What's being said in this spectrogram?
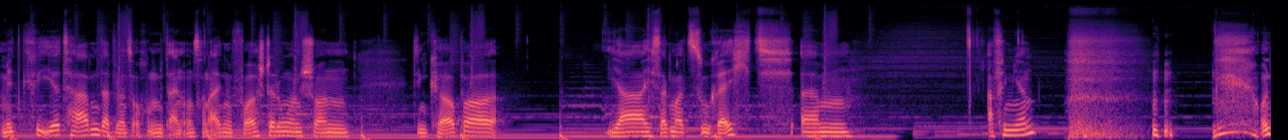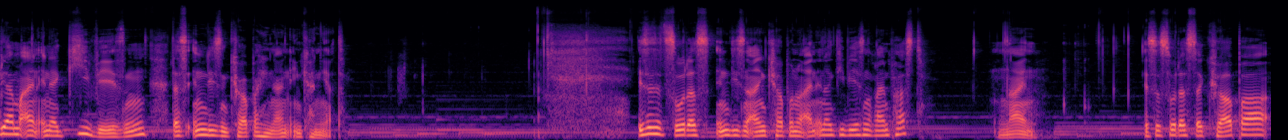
mitkreiert haben, da wir uns auch mit unseren eigenen Vorstellungen schon den Körper, ja, ich sag mal, zu Recht ähm, affirmieren. Und wir haben ein Energiewesen, das in diesen Körper hinein inkarniert. Ist es jetzt so, dass in diesen einen Körper nur ein Energiewesen reinpasst? Nein. Ist es so, dass der Körper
